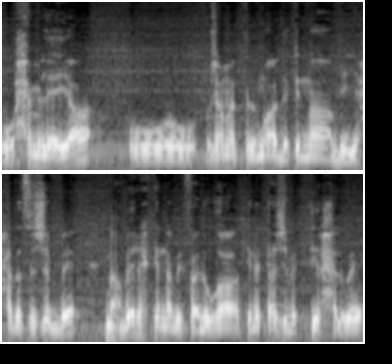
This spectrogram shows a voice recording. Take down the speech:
وحملية وجمعة الماضي كنا بحدث الجبة. نعم. امبارح كنا بفلوغة كانت تجربة كثير حلوة.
